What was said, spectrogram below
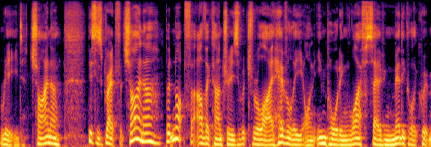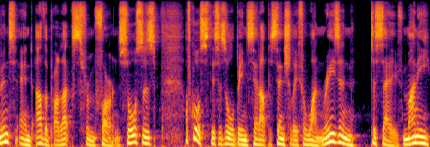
read China. This is great for China, but not for other countries which rely heavily on importing life-saving medical equipment and other products from foreign sources. Of course, this has all been set up essentially for one reason to save money.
